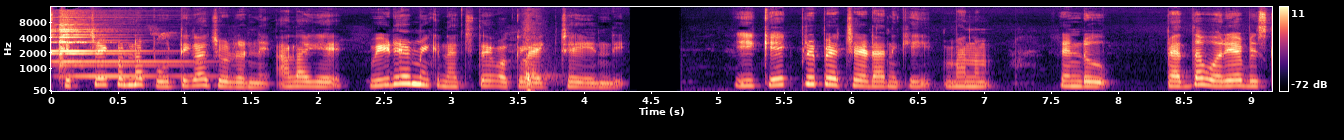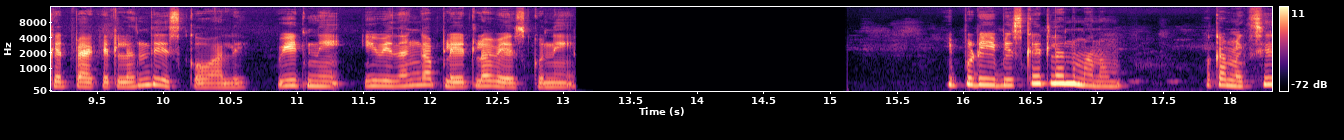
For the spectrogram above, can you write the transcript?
స్కిప్ చేయకుండా పూర్తిగా చూడండి. అలాగే వీడియో మీకు నచ్చితే ఒక లైక్ చేయండి. ఈ కేక్ ప్రిపేర్ చేయడానికి మనం రెండు పెద్ద ఒరియో బిస్కెట్ ప్యాకెట్లను తీసుకోవాలి. వీటిని ఈ విధంగా ప్లేట్లో వేసుకుని ఇప్పుడు ఈ బిస్కెట్లను మనం ఒక మిక్సీ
